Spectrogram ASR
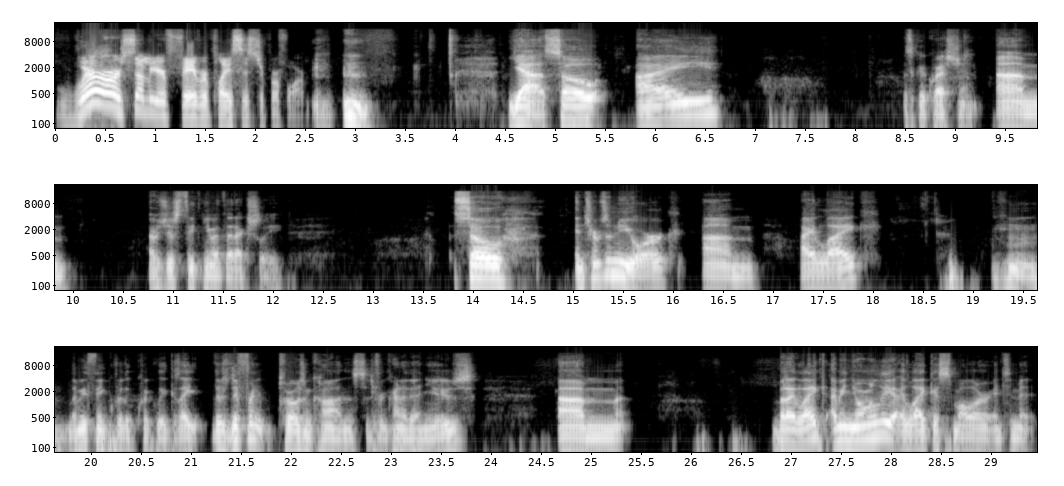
where are some of your favorite places to perform? yeah, so I that's a good question. Um I was just thinking about that actually. So in terms of New York, um I like hmm, let me think really quickly because I there's different pros and cons to different kind of venues. Um but I like I mean normally I like a smaller intimate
